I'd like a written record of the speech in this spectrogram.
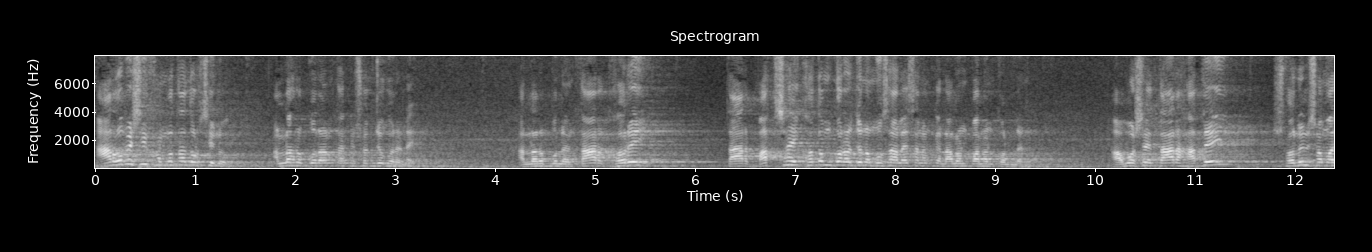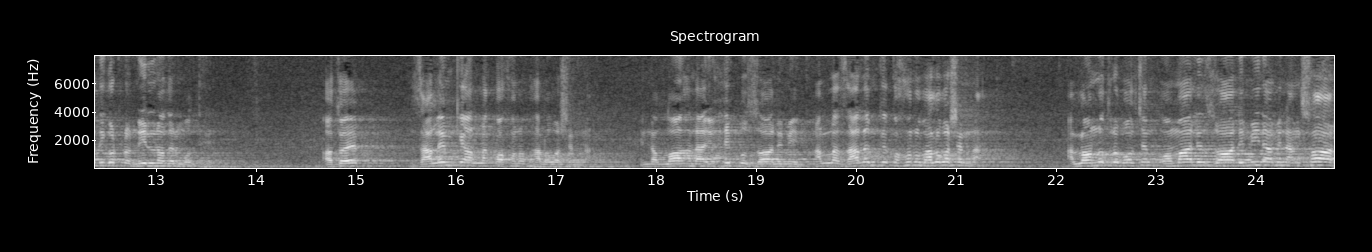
আরও বেশি ক্ষমতাধর ছিল। আল্লাহ রব্বুল আলম তাকে সহ্য করে নাই। আল্লাহ রব্বুল তার ঘরেই তার বাদশাহী খতম করার জন্য মুসা আলাহিসাল্লামকে লালন পালন করলেন। অবশ্যই তার হাতেই সলিল সমাধি ঘটল নীল নদের মধ্যে। অতএব জালেমকে আল্লাহ কখনো ভালোবাসেন না। ইন্নআল্লাহিবুজ্জালিমিন আল্লাহ জালেমকে কখনো ভালোবাসেন না। আল্লাহ অন্যত্র বলছেন ওমাল জালিমিন আমিন আনসার।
